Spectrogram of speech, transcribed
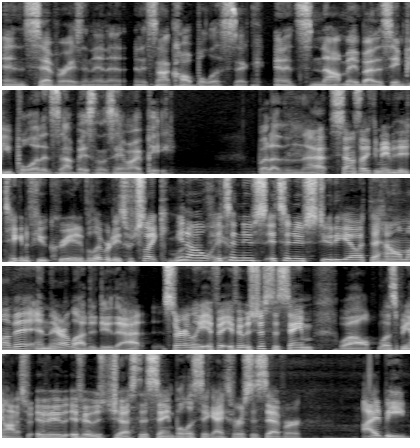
and Sever isn't in it, and it's not called Ballistic, and it's not made by the same people, and it's not based on the same IP. But other than that, Sounds like maybe they've taken a few creative liberties, which, like you know, a it's a new it's a new studio at the helm of it, and they're allowed to do that. Certainly, if it, if it was just the same, well, let's be honest, if it, if it was just the same Ballistic Ecks versus Sever, I'd be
